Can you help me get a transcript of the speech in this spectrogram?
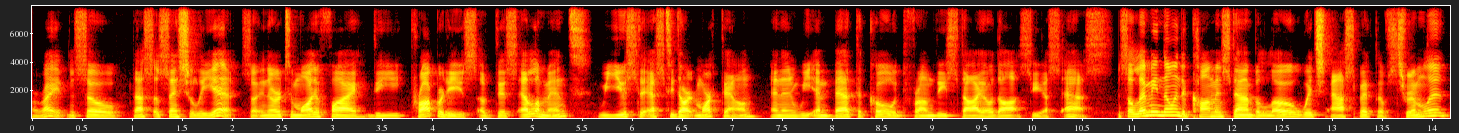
All right, so that's essentially it. So in order to modify the properties of this element, we use the st.markdown, and then we embed the code from the style.css. So let me know in the comments down below which aspect of Streamlit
